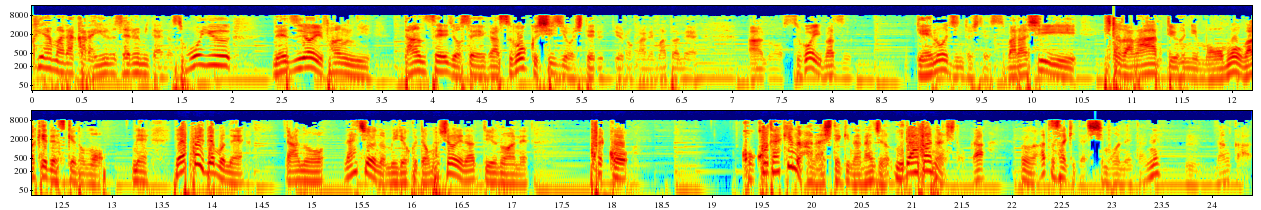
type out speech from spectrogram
福山だから許せるみたいな、そういう根強いファンに男性女性がすごく支持をしてるっていうのがね、またね、あの、すごいまず芸能人として素晴らしい人だなっていうふうにも思うわけですけども、ね、やっぱりでもね、あの、ラジオの魅力で面白いなっていうのはね、やっぱりこう、ここだけの話的なラジオの裏話とか、うん、あとさっき言った下ネタね、うん、なんか、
